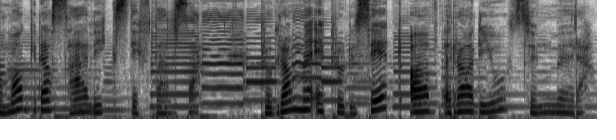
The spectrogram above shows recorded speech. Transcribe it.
og Magda Sævik Stiftelse. Programmet er produsert av Radio Sunnmøre.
